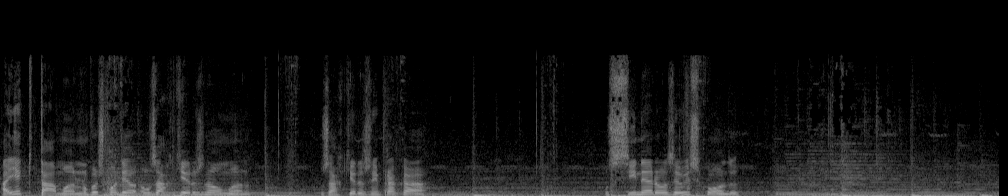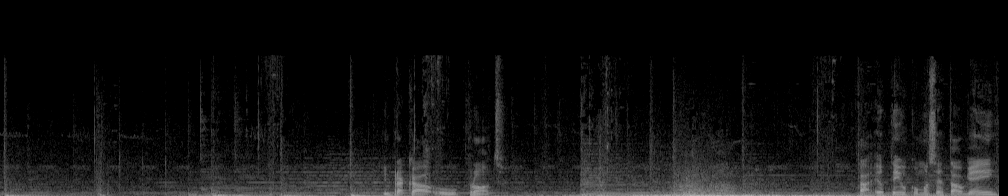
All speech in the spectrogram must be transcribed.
Aí é que tá, mano. Não vou esconder os arqueiros não, mano. Os arqueiros vêm pra cá. Os Cineros eu escondo. Vem pra cá. O... Pronto. Tá, eu tenho como acertar alguém?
